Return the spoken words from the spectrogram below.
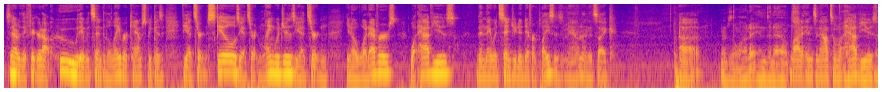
This is how they figured out who they would send to the labor camps because if you had certain skills, you had certain languages, you had certain, you know, whatevers, what have yous, then they would send you to different places, man. And it's like uh, There's a lot of ins and outs. a lot of ins and outs and what have yous.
